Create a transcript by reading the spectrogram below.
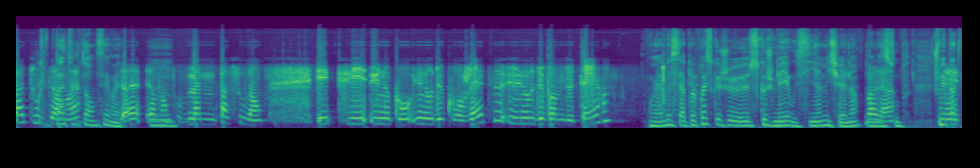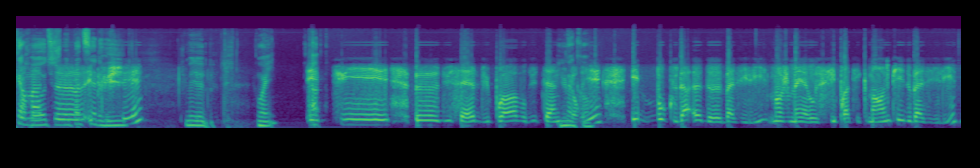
pas tout le temps. Pas tout hein. le temps, c'est vrai. Ça, On n'en Mhm. trouve même pas souvent. Et puis une, une ou deux courgettes, une ou deux pommes de terre. Ouais, mais c'est à peu près ce que je, ce que je mets aussi, hein, Michel, hein, dans Voilà. la soupe. Je mets pas de carottes, je mets pas de euh, céleri. Je mets... Oui, Et Ah. puis euh, du sel, du poivre, du thym, du laurier et beaucoup euh, de basilic. Moi, je mets aussi pratiquement un pied de basilic.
